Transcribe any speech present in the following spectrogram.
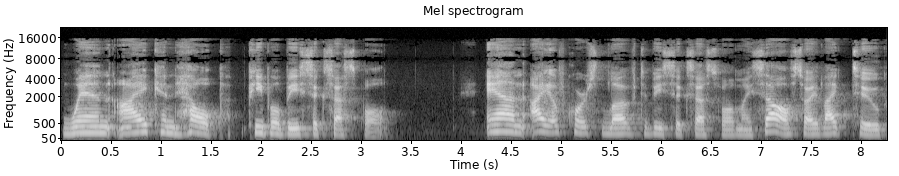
when I can help people be successful and I, of course, love to be successful myself. So I like to,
